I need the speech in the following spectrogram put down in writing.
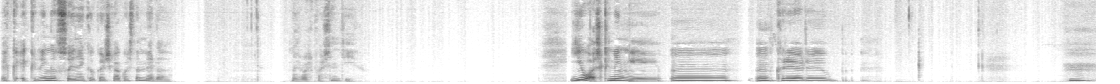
É que, é que nem eu sei nem é que eu quero chegar com esta merda. Mas acho que faz sentido. E eu acho que nem é um, um querer. Hum.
